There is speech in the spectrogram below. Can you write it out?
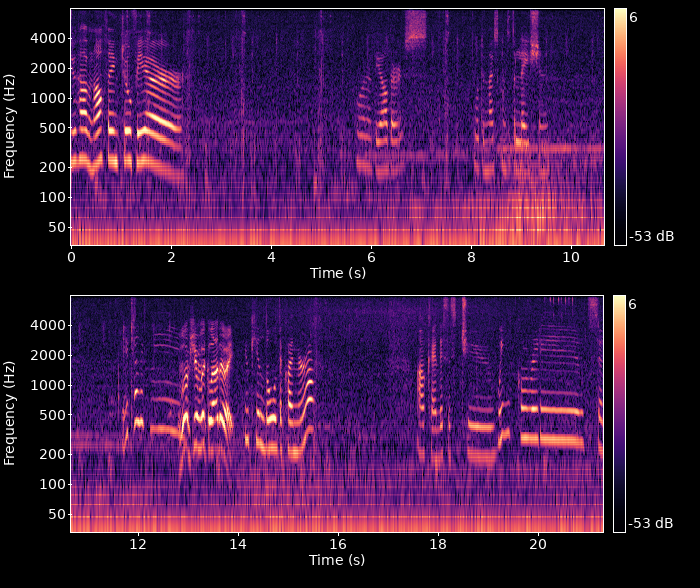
You have nothing to fear. What are the others? What a nice constellation. Are you telling me В общем, выкладывай. you killed all the Chimera? Okay, this is too weak already. Let's sell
